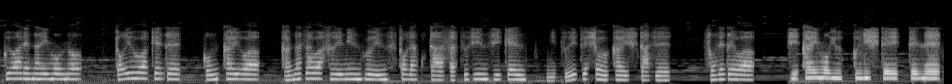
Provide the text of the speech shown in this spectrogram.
報われないもの。というわけで、今回は、金沢スイミングインストラクター殺人事件について紹介したぜ。それでは、次回もゆっくりしていってね。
